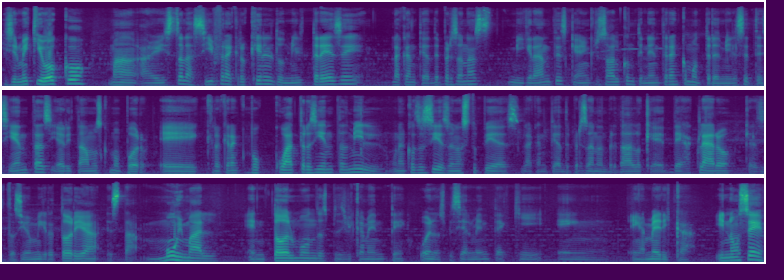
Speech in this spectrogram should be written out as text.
Y si no me equivoco, había visto la cifra, creo que en el 2013 la cantidad de personas migrantes que habían cruzado el continente eran como 3.700 y ahorita vamos como por, eh, creo que eran como 400.000, una cosa así, es una estupidez la cantidad de personas, ¿verdad? Lo que deja claro que la situación migratoria está muy mal en todo el mundo específicamente, bueno, especialmente aquí en, en América. Y no sé,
